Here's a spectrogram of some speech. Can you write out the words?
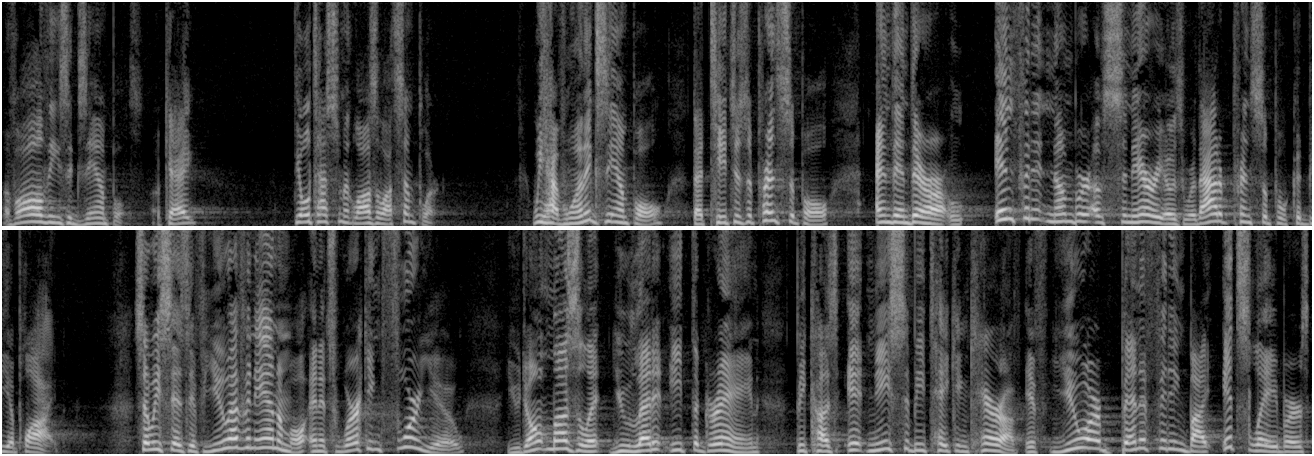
of all these examples, okay? The Old Testament law is a lot simpler. We have one example that teaches a principle, and then there are infinite number of scenarios where that principle could be applied. So he says if you have an animal and it's working for you, you don't muzzle it, you let it eat the grain because it needs to be taken care of. If you are benefiting by its labors,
